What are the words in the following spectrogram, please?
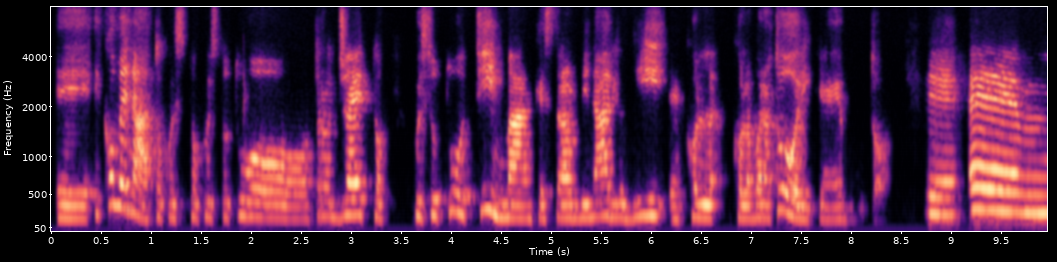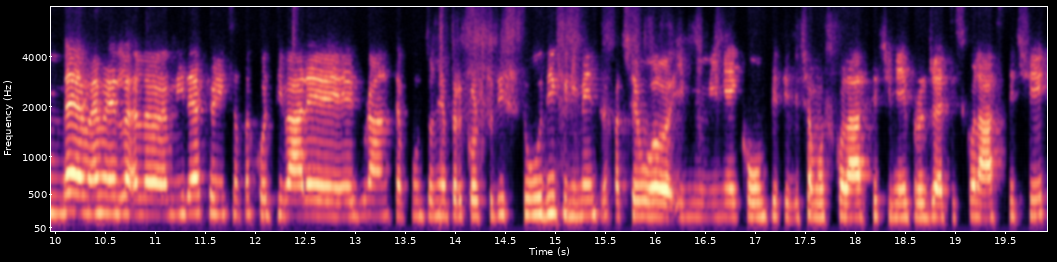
E, e come è nato questo, questo, tuo progetto, questo tuo team anche straordinario di eh, col- collaboratori che hai avuto? Sì, è, ehm, è, è, un'idea che ho iniziato a coltivare durante appunto il mio percorso di studi, quindi mentre facevo i, i, miei compiti, diciamo, scolastici, i miei progetti scolastici,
